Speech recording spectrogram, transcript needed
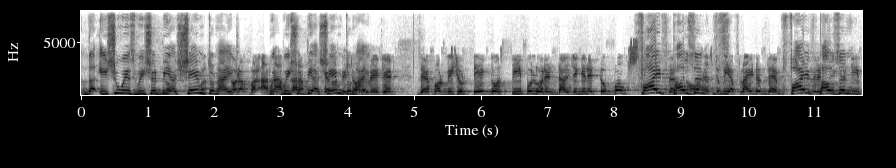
the, the issue is we should be no, ashamed tonight. No, no, we, we should be ashamed be tonight. Therefore, we should take those people who are indulging in it to books. 5,000 has to be applied on them. 5,000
